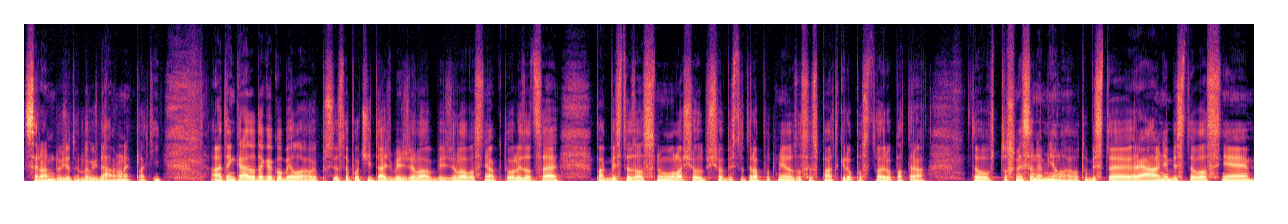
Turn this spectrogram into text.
srandu, že tohle už dávno neplatí. Ale tenkrát to tak jako bylo. Jo. Pustil jste počítač, běžela, běžela vlastně aktualizace, pak byste zasnul a šel, šel byste teda pod mě zase zpátky do postele, do patra to, to smysl nemělo. Jo. To byste, reálně byste vlastně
